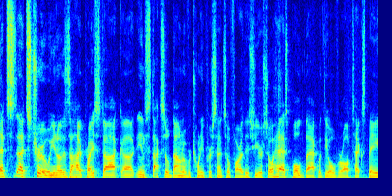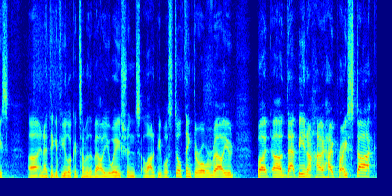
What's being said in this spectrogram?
That's that's true. You know, this is a high price stock. Uh, you know, stock's still down over 20% so far this year, so it has pulled back with the overall tech space. Uh, and I think if you look at some of the valuations, a lot of people still think they're overvalued. But uh, that being a high high price stock,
